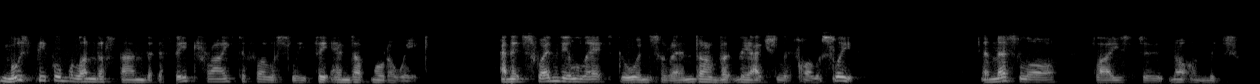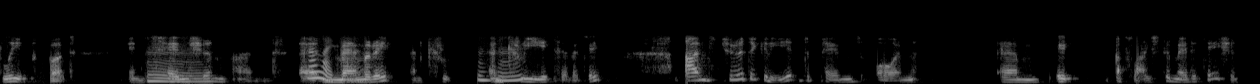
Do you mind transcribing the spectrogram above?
most people will understand that if they try to fall asleep, they end up more awake. And it's when they let go and surrender that they actually fall asleep. And this law applies to not only sleep, but intention mm. and uh, like memory and, cr- mm-hmm. and creativity. And to a degree, it depends on, um, it applies to meditation.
